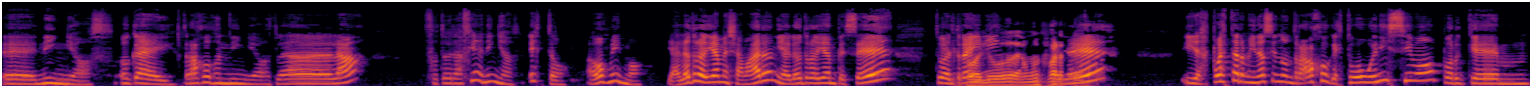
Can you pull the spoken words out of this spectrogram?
eh, niños, ok, trabajo con niños, la, la, la, fotografía de niños, esto, a vos mismo. Y al otro día me llamaron y al otro día empecé, tuve el training. muy fuerte. y después terminó siendo un trabajo que estuvo buenísimo porque mm,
